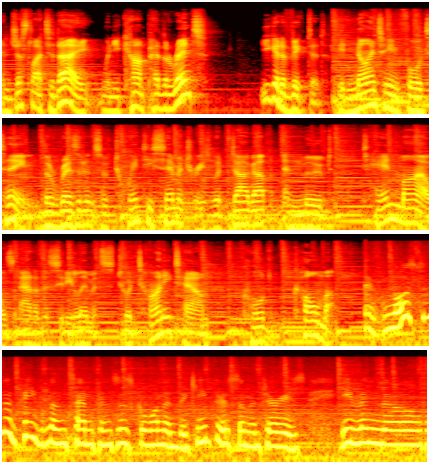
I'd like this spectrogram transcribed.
And just like today, when you can't pay the rent, you get evicted. In 1914, the residents of 20 cemeteries were dug up and moved 10 miles out of the city limits to a tiny town called Colma. Most of the people in San Francisco wanted to keep their cemeteries even though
